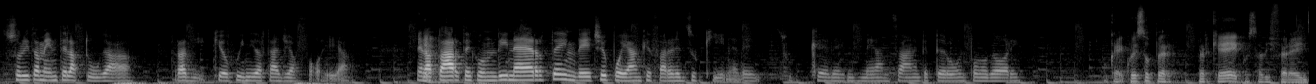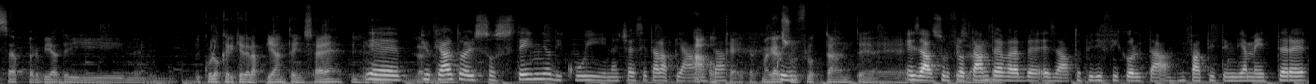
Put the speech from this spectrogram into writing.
Solitamente lattuga radicchio, quindi ortaggi a foglia. Nella Chiaro. parte con l'inerte invece puoi anche fare le zucchine, le zucche, le melanzane, i peperoni, i pomodori. Ok, questo per- perché questa differenza? Per via dei- di quello che richiede la pianta in sé? Il- Eh, la- più che altro è il sostegno di cui necessita la Ah, pianta. ok, perché magari Quindi- sul flottante... Esatto, sul flottante pesante. avrebbe esatto, più difficoltà. Infatti tendi a mettere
